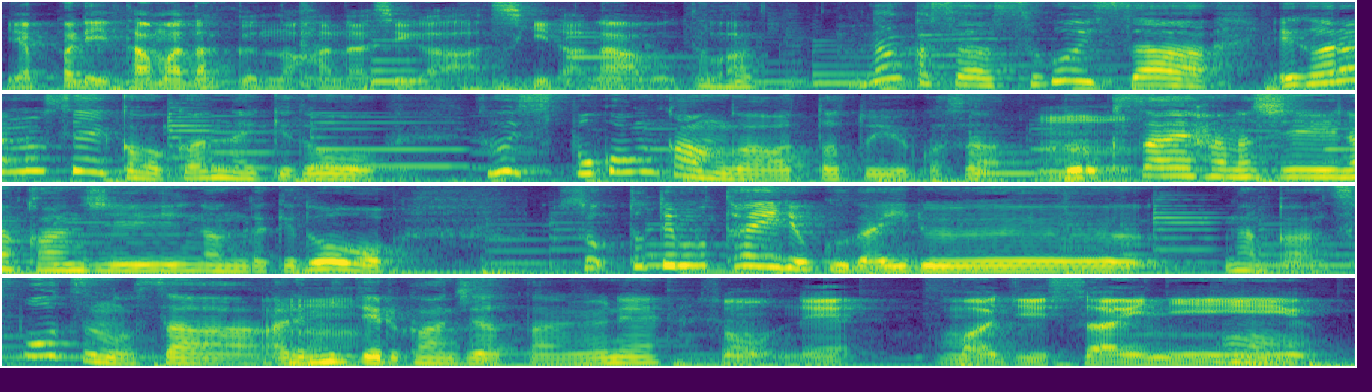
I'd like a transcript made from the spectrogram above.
やっぱり玉田君の話が好きだな僕は。なんかさすごいさ絵柄のせいかわかんないけどすごいスポコン感があったというかさ、泥臭い話な感じなんだけどそとても体力がいるなんかスポーツのさあれ見てる感じだったのよね。そうね。まあ実際に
